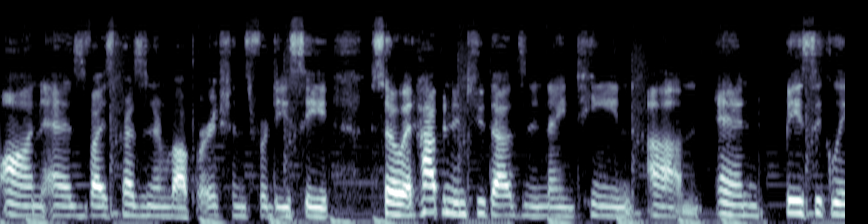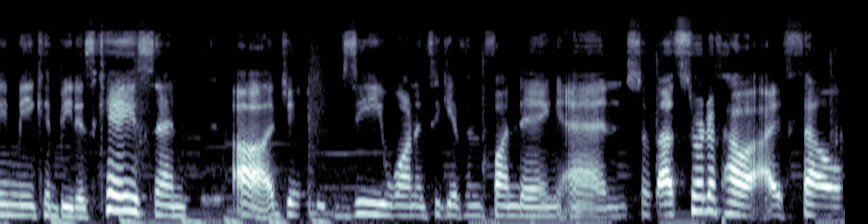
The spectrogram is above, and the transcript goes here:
on as vice president of operations for DC. So it happened in 2019. Um, and basically, Meek had beat his case, and uh, Z wanted to give him funding. And so that's sort of how I fell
